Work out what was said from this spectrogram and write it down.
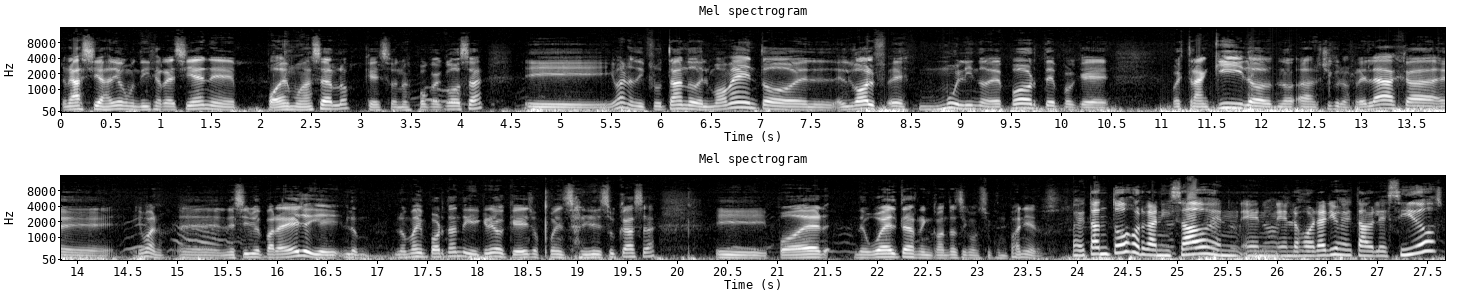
gracias a Dios, como te dije recién, eh, podemos hacerlo, que eso no es poca cosa. Y, y bueno, disfrutando del momento, el, golf es muy lindo deporte porque es tranquilo, lo, a los chicos los relaja eh, y bueno, eh, les sirve para ellos y lo, lo, más importante que creo que ellos pueden salir de su casa y poder de vuelta reencontrarse con sus compañeros. Están todos organizados en, en, en los horarios establecidos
